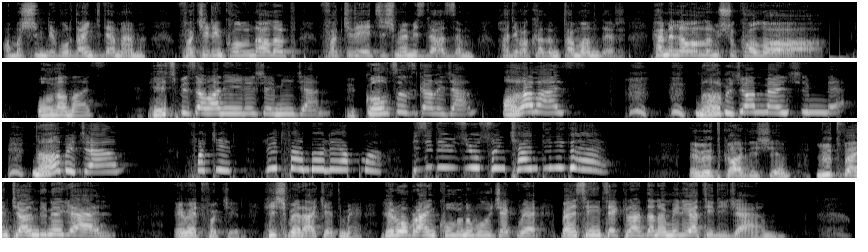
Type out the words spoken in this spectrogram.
Ama şimdi buradan gidemem. Fakirin kolunu alıp fakire yetişmemiz lazım. Hadi bakalım tamamdır. Hemen alalım şu kolu. Olamaz. Hiçbir zaman iyileşemeyeceğim. Kolsuz kalacağım. Olamaz. Ne yapacağım ben şimdi? Ne yapacağım? Fakir, lütfen böyle yapma. Bizi de üzüyorsun, kendini de. Evet kardeşim, lütfen kendine gel. Evet fakir, hiç merak etme. Herobrine kolunu bulacak ve ben seni tekrardan ameliyat edeceğim.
